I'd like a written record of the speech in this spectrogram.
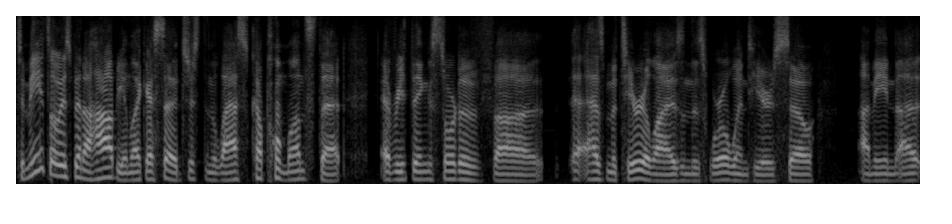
to me, it's always been a hobby. And like I said, just in the last couple of months that everything sort of uh, has materialized in this whirlwind here. So, I mean, uh,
